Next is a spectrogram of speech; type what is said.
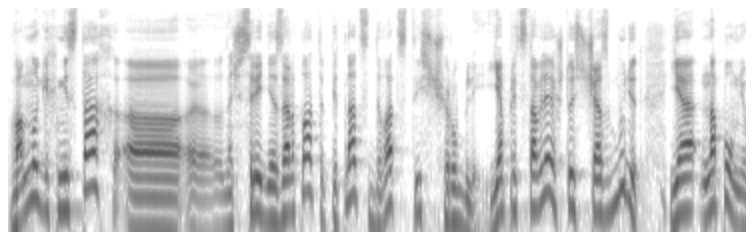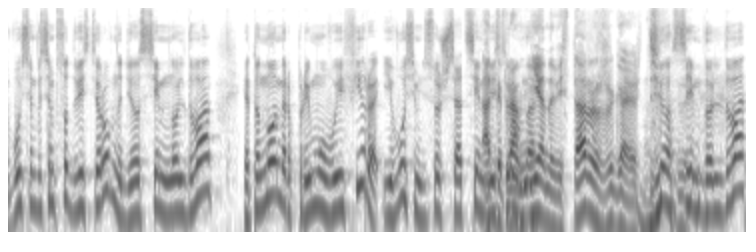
Во многих местах, э, э, значит, средняя зарплата 15-20 тысяч рублей. Я представляю, что сейчас будет. Я напомню, 8 800 200 ровно 9702 это номер прямого эфира и 8 967 А 200 ты прям ровно ненависть, да, разжигаешь? 9702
